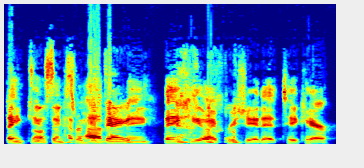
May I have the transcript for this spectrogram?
Thank Thanks, you. Austin. Thanks Have for having day. me. Thank you. I appreciate it. Take care.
